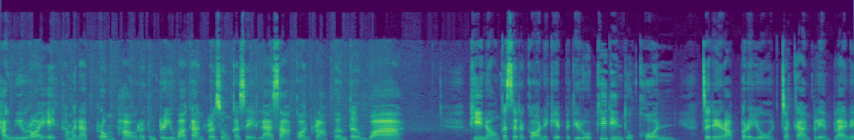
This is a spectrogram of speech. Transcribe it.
ทั้งนี้ร้อยเอกธรรมนัฐพรมเผ่ารัฐมนตรีว่าการกระทรวงเกษตรและสหกรณ์กล่าวเพิ่มเติมว่า พี่น้องเกษตรกรในเขตปฏิรูปที่ดินทุกคน จะได้รับประโยชน์จากการเปลี่ยนแปลงใน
